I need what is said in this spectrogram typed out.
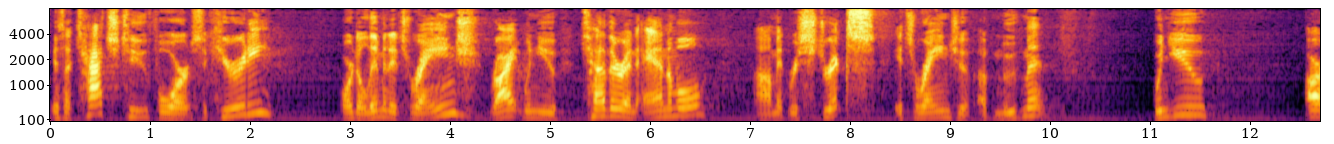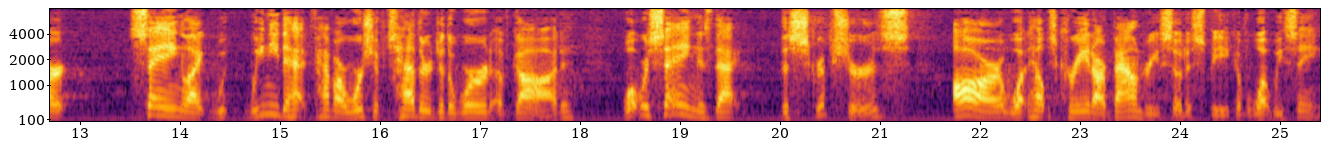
is attached to for security or to limit its range, right? When you tether an animal, um, it restricts its range of, of movement. When you are saying, like, we, we need to ha- have our worship tethered to the Word of God, what we're saying is that the scriptures are what helps create our boundaries, so to speak, of what we sing.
